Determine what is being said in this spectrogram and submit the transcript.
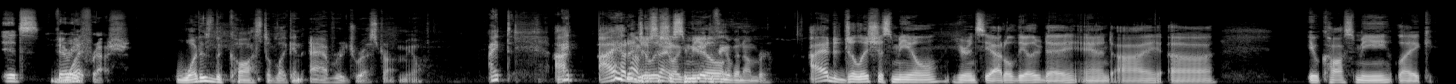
it's very what, fresh. What is the cost of like an average restaurant meal? I, I, I had no, a delicious saying, like, meal. think of a number. I had a delicious meal here in Seattle the other day, and I uh, it cost me like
